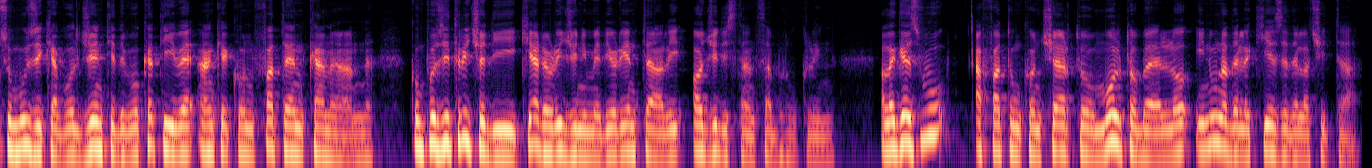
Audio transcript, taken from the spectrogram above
Su musiche avvolgenti ed evocative anche con Faten Canaan, compositrice di chiare origini mediorientali, oggi di stanza a Brooklyn. Alla Gesù ha fatto un concerto molto bello in una delle chiese della città,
